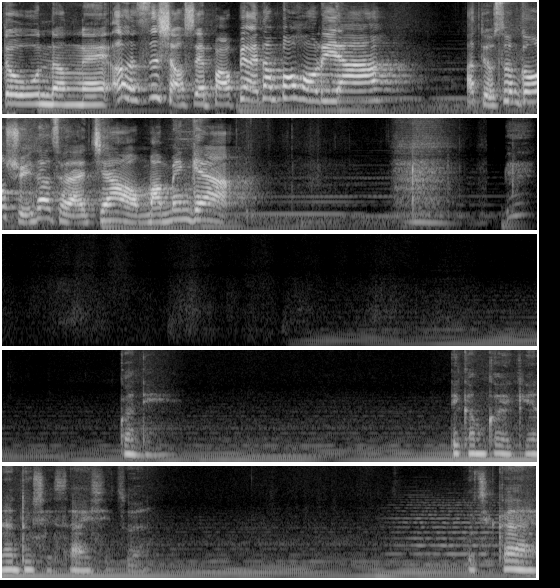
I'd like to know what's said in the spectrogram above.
就有两个二十四小时的保镖会当保护你啊！啊，就算讲许太找来遮哦，嘛免惊。关弟，你感觉会记咱拄熟识的时阵，有一届，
